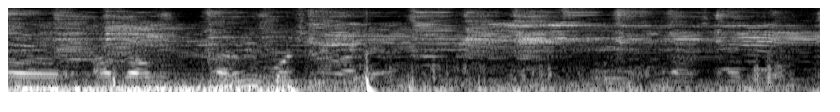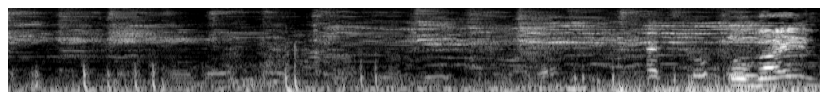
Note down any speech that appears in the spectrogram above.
और अब हम घर भी पहुँचने वाले हैं। तो गाइस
